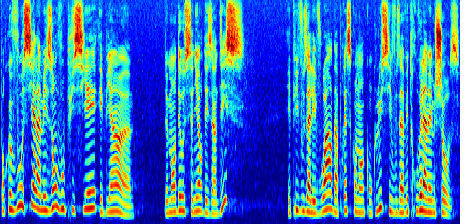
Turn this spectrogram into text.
pour que vous aussi à la maison, vous puissiez eh bien, euh, demander au Seigneur des indices. Et puis vous allez voir, d'après ce qu'on en conclut, si vous avez trouvé la même chose.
